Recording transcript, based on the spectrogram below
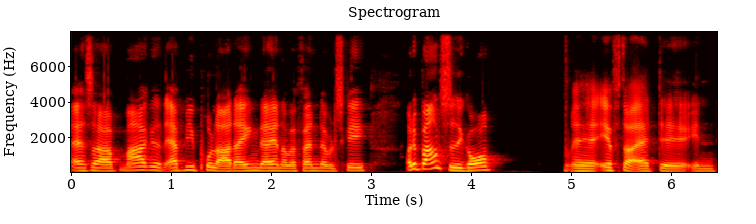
Altså, markedet er bipolar, der er ingen der aner, hvad fanden der vil ske. Og det bouncede i går. øh, efter at øh, en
